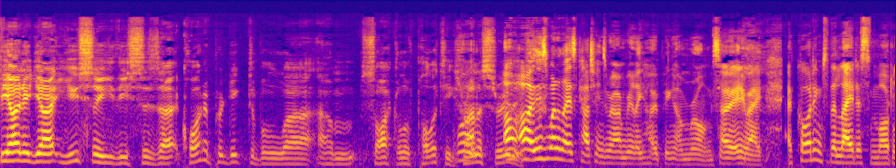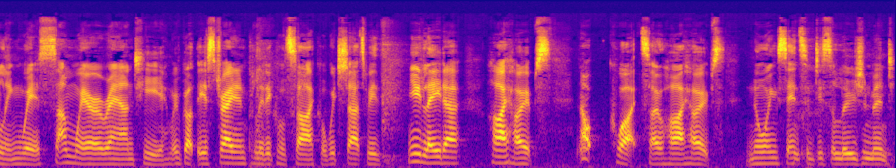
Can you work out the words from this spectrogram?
Fiona, you, know, you see this as uh, quite a predictable uh, um, cycle of politics. Run us through oh, this. oh, this is one of those cartoons where I'm really hoping I'm wrong. So anyway, according to the latest modelling, we're somewhere around here. We've got the Australian political cycle, which starts with new leader, high hopes, not quite so high hopes, gnawing sense of disillusionment,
